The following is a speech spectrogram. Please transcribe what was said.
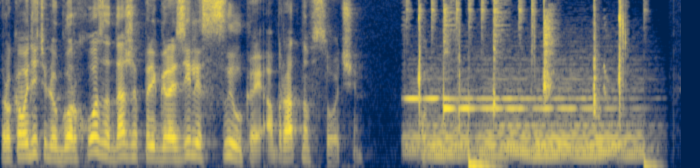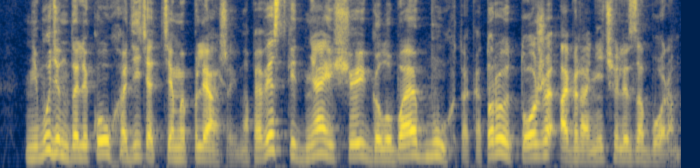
Руководителю горхоза даже пригрозили ссылкой обратно в Сочи. Не будем далеко уходить от темы пляжей. На повестке дня еще и Голубая бухта, которую тоже ограничили забором.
